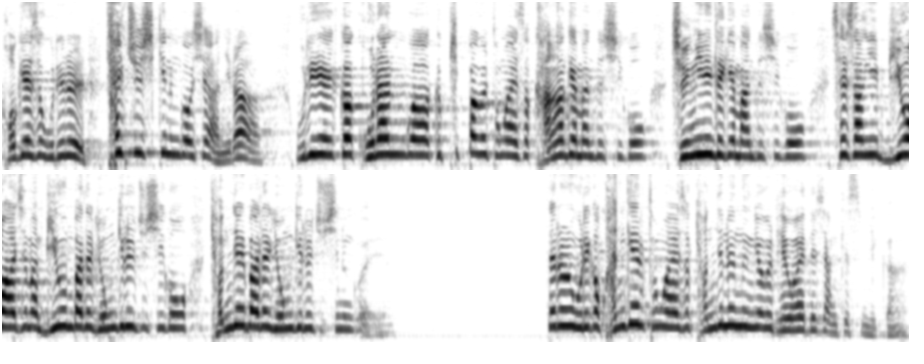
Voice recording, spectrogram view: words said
거기에서 우리를 탈출시키는 것이 아니라 우리가 고난과 그 핍박을 통하여서 강하게 만드시고 증인이 되게 만드시고 세상이 미워하지만 미움받을 용기를 주시고 견딜받을 용기를 주시는 거예요. 때로는 우리가 관계를 통하여서 견디는 능력을 배워야 되지 않겠습니까?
